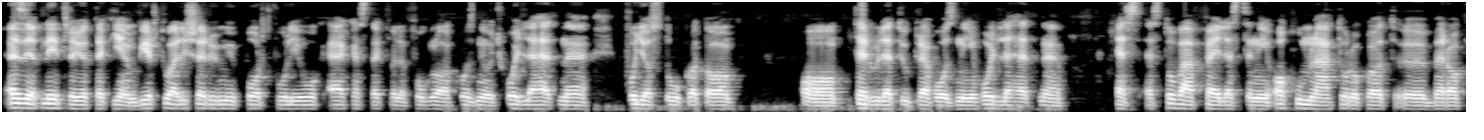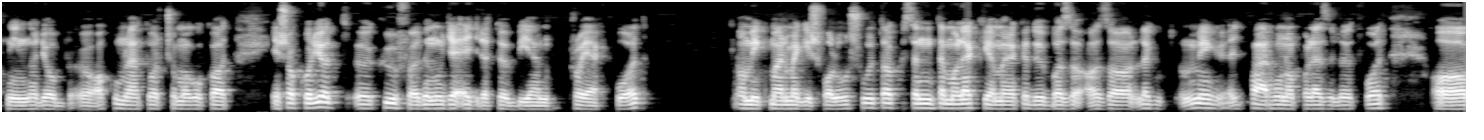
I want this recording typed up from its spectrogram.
Ezért létrejöttek ilyen virtuális erőmű portfóliók, elkezdtek vele foglalkozni, hogy hogy lehetne fogyasztókat a, a területükre hozni, hogy lehetne ezt, ezt továbbfejleszteni, akkumulátorokat berakni, nagyobb akkumulátorcsomagokat, és akkor jött külföldön ugye egyre több ilyen projekt volt, amik már meg is valósultak. Szerintem a legkiemelkedőbb az, az a legut- még egy pár hónappal ezelőtt volt a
